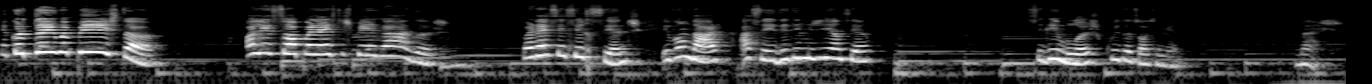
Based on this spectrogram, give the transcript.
Encontrei uma pista! Olhem só para estas pegadas! Parecem ser recentes e vão dar à saída de emergência. Seguimos-las cuidadosamente mas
